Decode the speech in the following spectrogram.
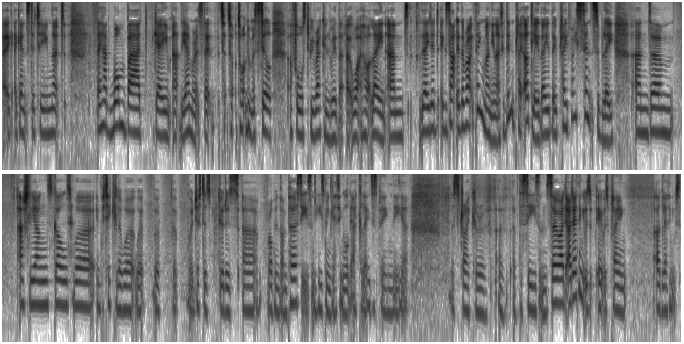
against a team that they had one bad game at the Emirates that Tottenham are still a force to be reckoned with at White Hart Lane, and they did exactly the right thing. Man United didn't play ugly; they they played very sensibly, and. Um, Ashley Young's goals were, in particular, were were, were, were just as good as uh, Robin van Persie's, and he's been getting all the accolades as being the uh, the striker of, of, of, the season. So I, I, don't think it was it was playing ugly. I think it was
